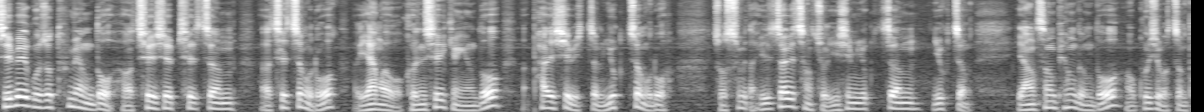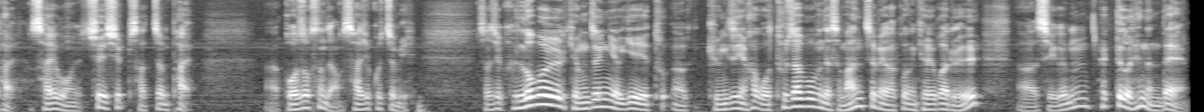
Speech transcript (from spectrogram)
지배구조 투명도 77.7점으로 양호하고 건실 경영도 82.6점으로 좋습니다. 일자리 창출 26.6점, 양성평등도 95.8, 사회공헌 74.8, 아, 고속성장 49.2. 사실 글로벌 경쟁력이 투, 어, 경쟁력하고 투자 부분에서 만점에 가까운 결과를 어, 지금 획득을 했는데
